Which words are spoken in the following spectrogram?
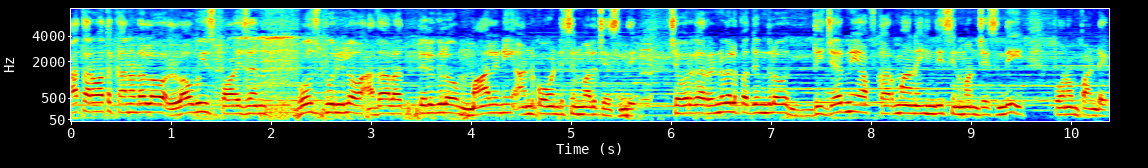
ఆ తర్వాత కన్నడలో లవ్ ఈజ్ పాయిజన్ భోజ్పురిలో అదాలత్ తెలుగులో మాలిని అండుకో వంటి సినిమాలు చేసింది. చివరిగా రెండు వేల పద్దెనిమిదిలో ది జర్నీ ఆఫ్ కర్మ అనే హిందీ సినిమాను చేసింది పూనం పాండే.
